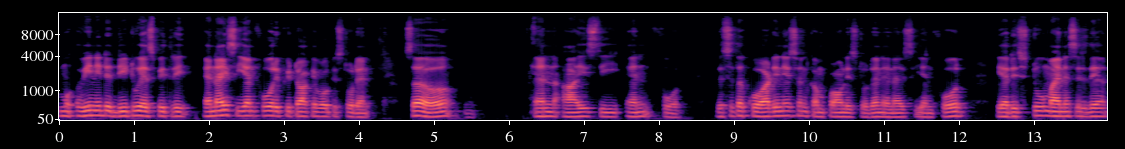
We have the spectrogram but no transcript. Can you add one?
we need a d2 sp3 nicn4 if you talk about student. So nicn4 this is the coordination compound student nicn4 here is 2 minus is there.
